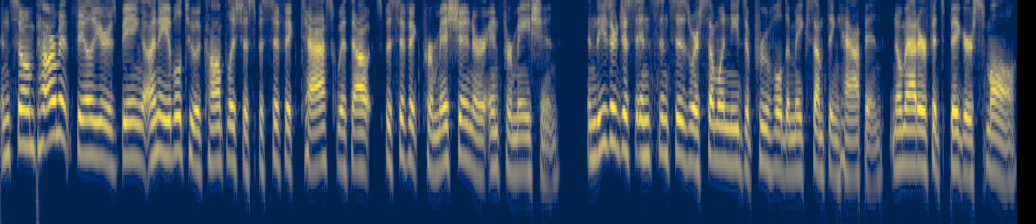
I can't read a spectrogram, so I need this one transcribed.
And so, empowerment failure is being unable to accomplish a specific task without specific permission or information. And these are just instances where someone needs approval to make something happen, no matter if it's big or small.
